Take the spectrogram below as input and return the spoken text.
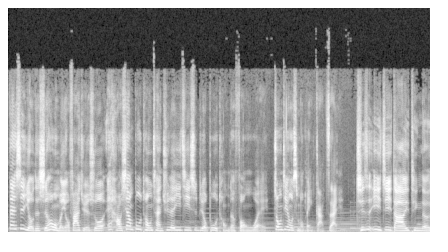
但是有的时候我们有发觉说，哎、欸，好像不同产区的艺妓是不是有不同的风味？中间有什么美嘎在？其实艺妓大家一听的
